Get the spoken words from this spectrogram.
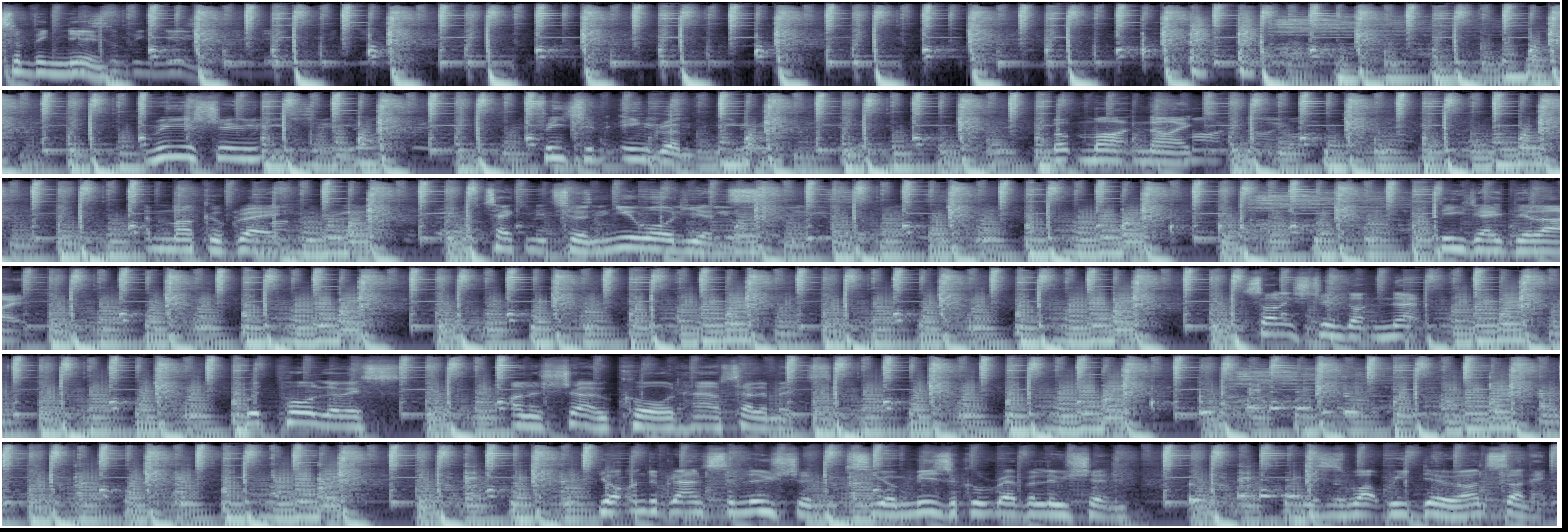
Something new. Reissue featured Ingram, but Mark Knight and Michael Gray taking it to a new audience. DJ Delight. SonicStream.net with Paul Lewis on a show called House Elements. Your underground solution to your musical revolution. This is what we do on Sonic.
